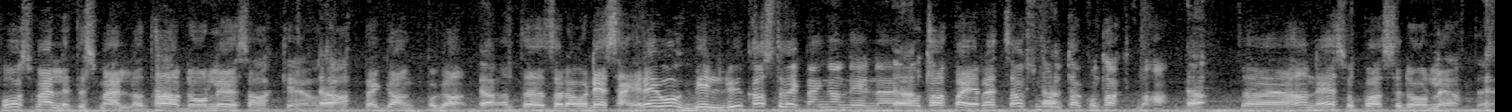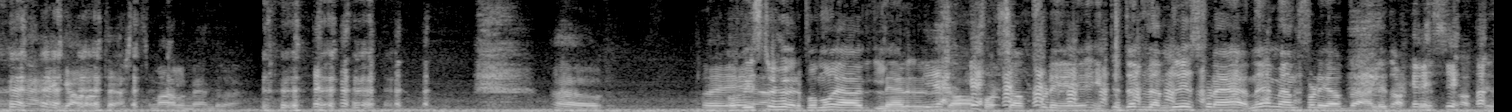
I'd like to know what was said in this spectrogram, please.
på smell etter smell og tar dårlige saker og Ja. taper gang på gang. Ja. Så det, og det sier jeg òg. Vil du kaste vekk pengene dine Ja. og tape i rettssak, så må Ja. du ta kontakt med han. Ja. Så eh, han er såpass dårlig at eh, det er garantert. Mer eller mindre. Oh. Og hvis du hører på noe, jeg ler da fortsatt, fordi, ikke nødvendigvis fordi jeg er enig, men fordi at det er litt artig. artig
